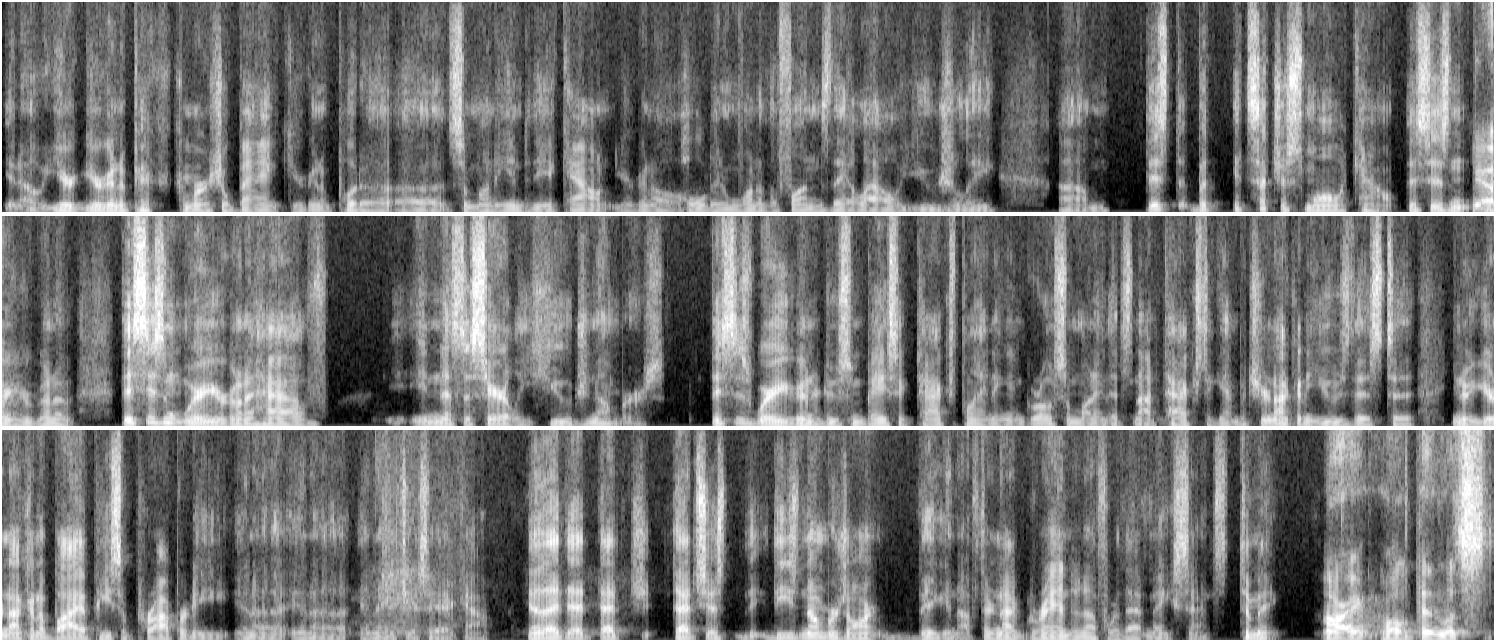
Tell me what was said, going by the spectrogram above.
you know, you're you're going to pick a commercial bank. You're going to put a, a some money into the account. You're going to hold in one of the funds they allow usually. Um, this, but it's such a small account. This isn't Yeah. where you're going to. This isn't where you're going to have necessarily huge numbers. This is where you're going to do some basic tax planning and grow some money that's not taxed again. But you're not going to use this to, you know, you're not going to buy a piece of property in a in a in an HSA account. You know that that that that's just th- these numbers aren't big enough. They're not grand enough where that makes sense to me. All right. Well, then let's.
